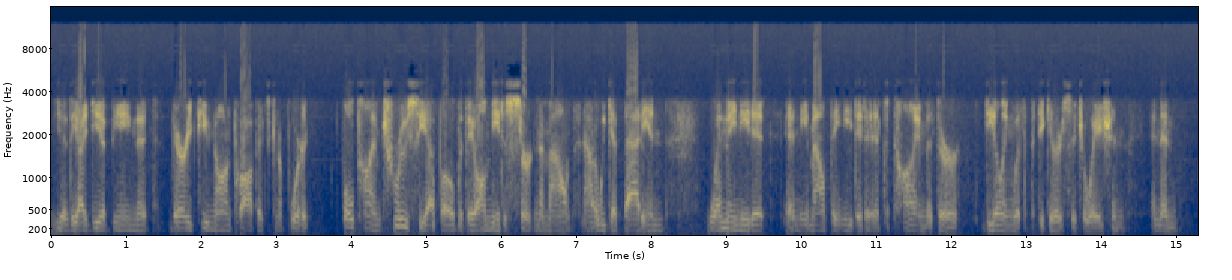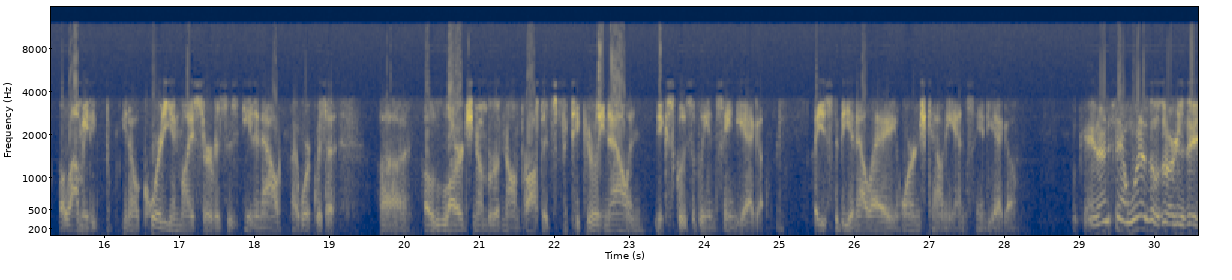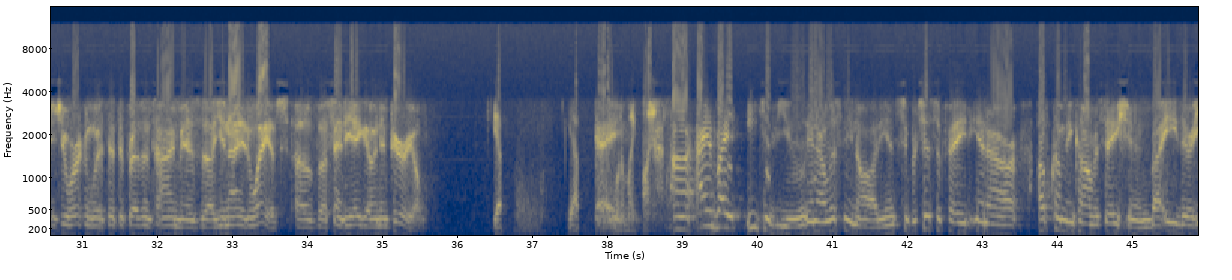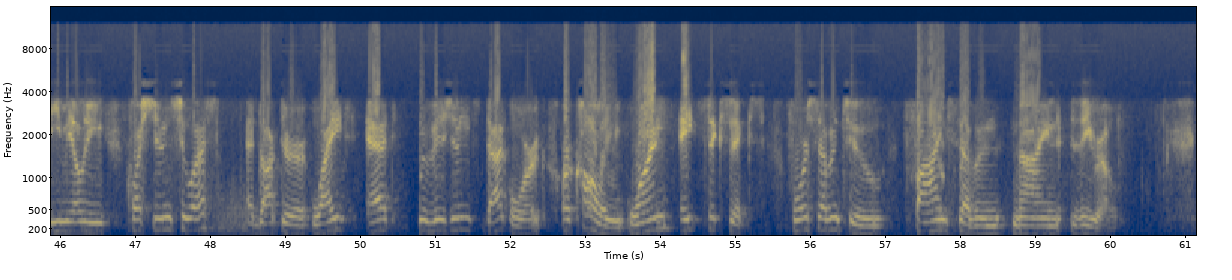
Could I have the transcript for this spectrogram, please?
you know, the idea being that very few nonprofits can afford a full-time true CFO, but they all need a certain amount. And how do we get that in when they need it and the amount they need it at the time that they're dealing with a particular situation, and then allow me to, you know, accordion my services in and out. I work with a uh, a large number of nonprofits, particularly now and exclusively in San Diego. I used to be in LA, Orange County, and San Diego. Okay, and I understand one of those organizations you're working with at the present time is uh, United Way of, of uh, San Diego and Imperial. Yep. One of my clients. Uh, I invite each of you in our listening audience to participate in our upcoming conversation by either emailing questions to us at Dr. White at innovisions.org or calling 1 866 472 5790.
